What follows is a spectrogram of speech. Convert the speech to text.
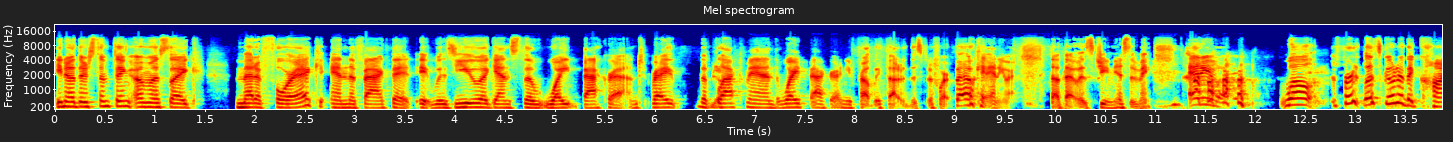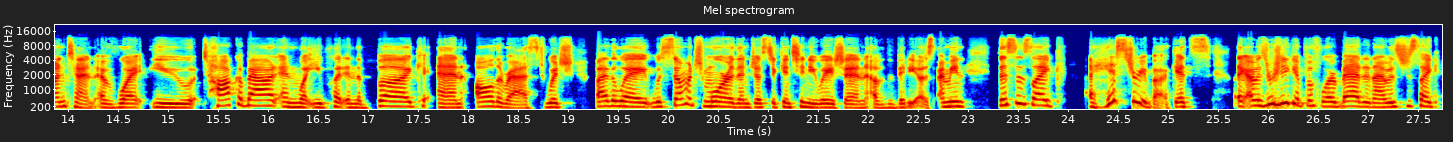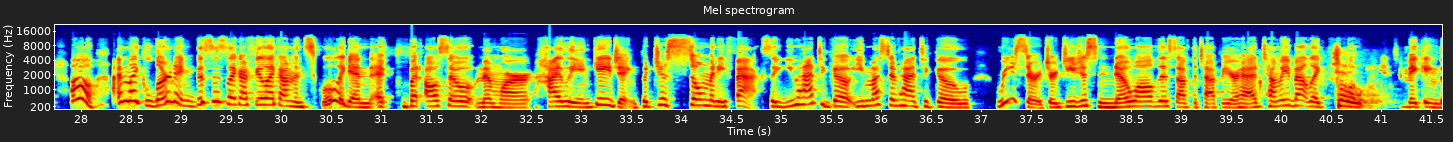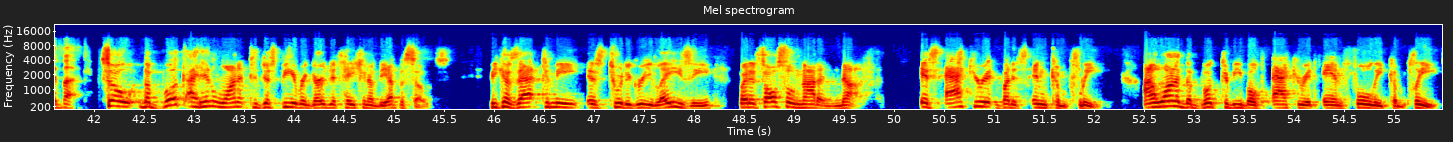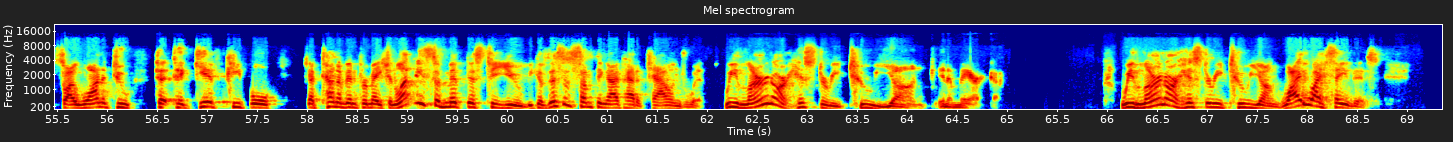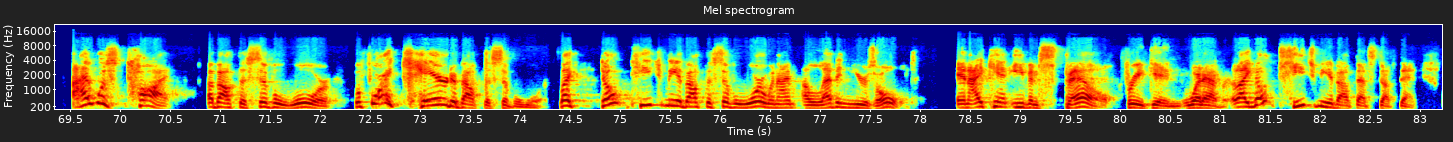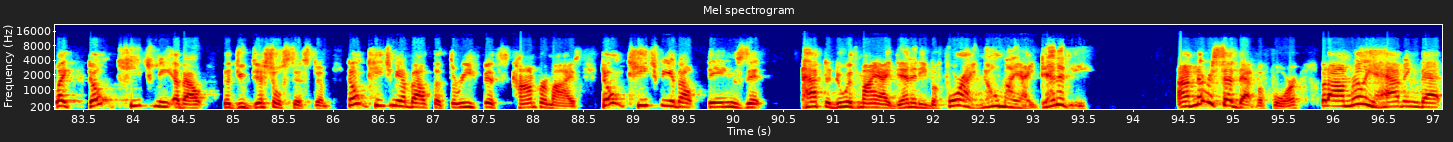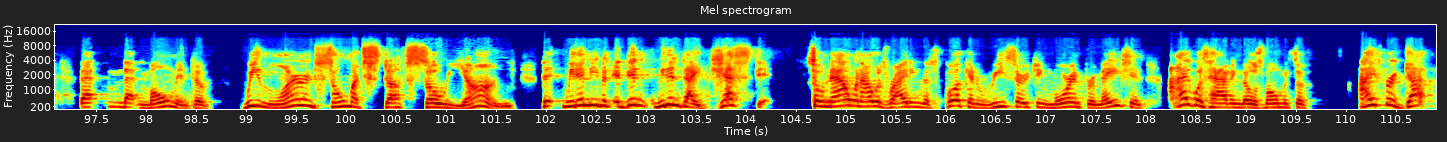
You know, there's something almost like metaphoric and the fact that it was you against the white background, right? The yeah. black man, the white background. You've probably thought of this before, but okay, anyway, thought that was genius of me. Anyway. well, first, let's go to the content of what you talk about and what you put in the book and all the rest, which, by the way, was so much more than just a continuation of the videos. I mean, this is like a history book. It's like I was reading it before bed and I was just like, oh, I'm like learning. This is like, I feel like I'm in school again, eh, but also memoir, highly engaging, but just so many facts. So you had to go, you must have had to go research, or do you just know all this off the top of your head? Tell me about like so, making the book. So the book, I didn't want it to just be a regurgitation of the episodes because that to me is to a degree lazy, but it's also not enough. It's accurate, but it's incomplete. I wanted the book to be both accurate and fully complete. So I wanted to, to, to give people a ton of information. Let me submit this to you because this is something I've had a challenge with. We learn our history too young in America. We learn our history too young. Why do I say this? I was taught about the Civil War before I cared about the Civil War. Like, don't teach me about the Civil War when I'm 11 years old and I can't even spell freaking whatever. Like, don't teach me about that stuff then. Like, don't teach me about the judicial system. Don't teach me about the three fifths compromise. Don't teach me about things that have to do with my identity before I know my identity. I've never said that before, but I'm really having that that that moment of we learned so much stuff so young that we didn't even it didn't we didn't digest it. So now when I was writing this book and researching more information, I was having those moments of I forgot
